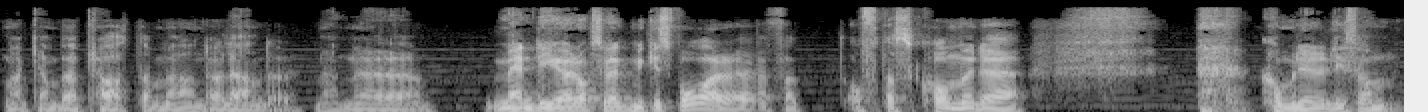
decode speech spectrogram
man kan börja prata med andra länder. Men, eh, men det gör det också väldigt mycket svårare, för att oftast kommer det kommer det liksom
